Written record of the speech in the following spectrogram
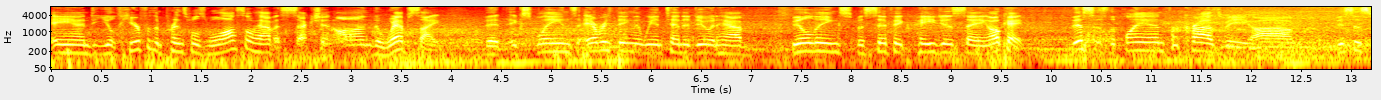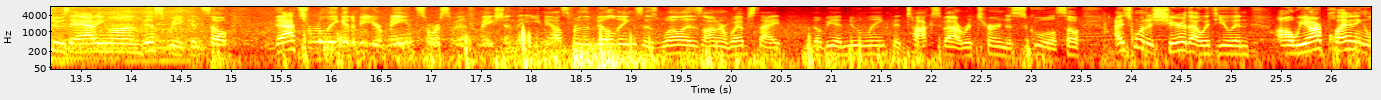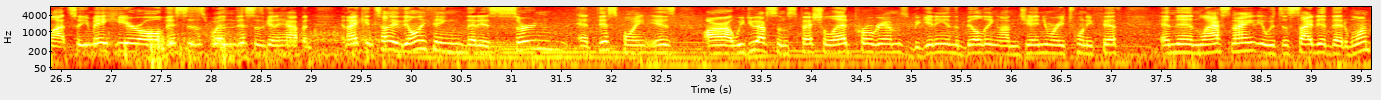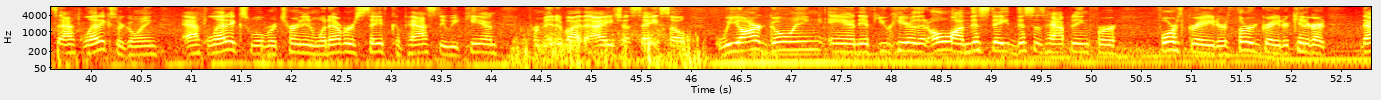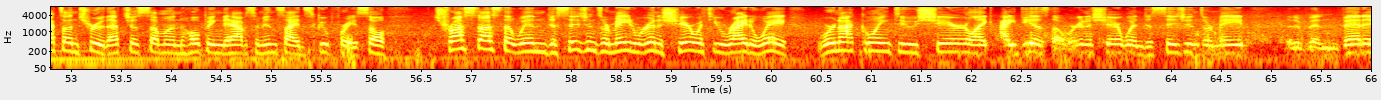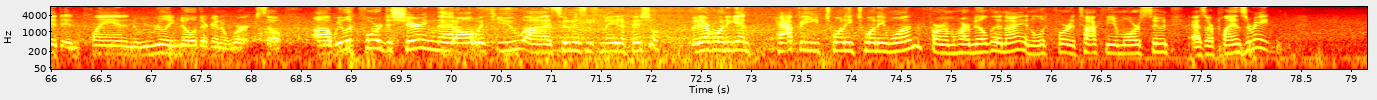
and you'll hear from the principals. We'll also have a section on the website that explains everything that we intend to do and have building specific pages saying, okay, this is the plan for Crosby. Um, this is who's adding on this week. And so that's really going to be your main source of information, the emails from the buildings as well as on our website. There'll be a new link that talks about return to school. So I just want to share that with you. And uh, we are planning a lot, so you may hear, oh, this is when this is going to happen. And I can tell you the only thing that is certain at this point is our, we do have some special ed programs beginning in the building on January 25th. And then last night it was decided that once athletics are going, athletics will return in whatever safe capacity we can permitted by the IHSA. So we are going and if you hear that, oh, on this date this is happening for fourth grade or third grade or kindergarten, that's untrue. That's just someone hoping to have some inside scoop for you. So trust us that when decisions are made, we're gonna share with you right away. We're not going to share like ideas though. We're gonna share when decisions are made that have been vetted and planned and we really know they're going to work. So uh, we look forward to sharing that all with you uh, as soon as it's made official. But everyone again, happy 2021 from Harmilda and I and look forward to talking to you more soon as our plans are made.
